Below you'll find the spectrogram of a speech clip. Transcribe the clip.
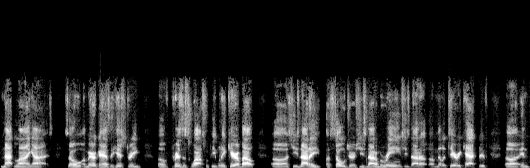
not lying eyes. So America has a history of prison swaps for people they care about. Uh, she's not a, a, soldier. She's not a Marine. She's not a, a military captive. Uh, and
